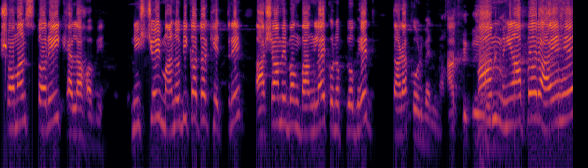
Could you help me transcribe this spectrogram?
সমান স্তরেই খেলা হবে। নিশ্চয়ই মানবিকতার ক্ষেত্রে আসাম এবং বাংলায় কোনো প্রভেদ ताड़ा करबें ना। हम यहाँ पर आए हैं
